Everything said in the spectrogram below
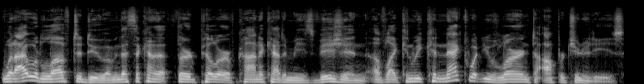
what I would love to do, I mean, that's the kind of that third pillar of Khan Academy's vision of like, can we connect what you've learned to opportunities?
